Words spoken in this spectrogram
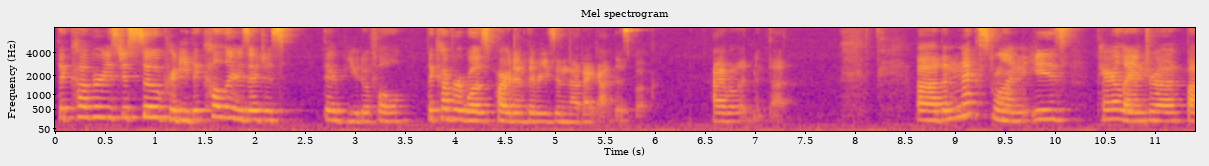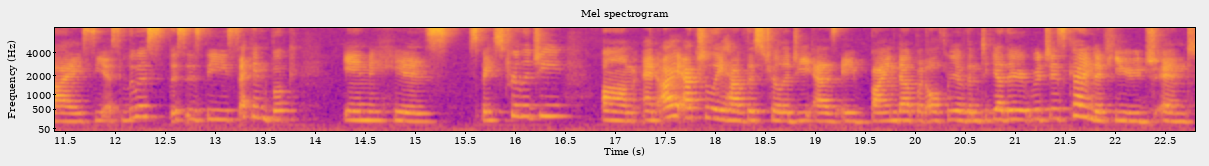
the cover is just so pretty. The colors are just, they're beautiful. The cover was part of the reason that I got this book. I will admit that. Uh, the next one is Perelandra by C.S. Lewis. This is the second book in his space trilogy. Um, and I actually have this trilogy as a bind up with all three of them together, which is kind of huge and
